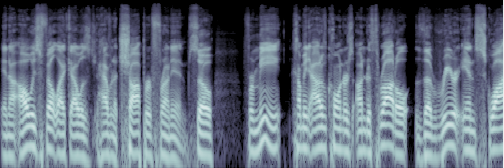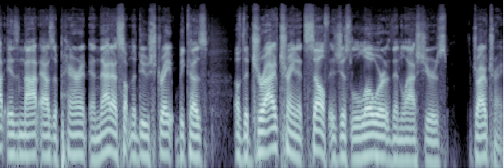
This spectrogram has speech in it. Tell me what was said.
and I always felt like I was having a chopper front end. So for me, coming out of corners under throttle, the rear end squat is not as apparent, and that has something to do straight because of the drivetrain itself is just lower than last year's drivetrain.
